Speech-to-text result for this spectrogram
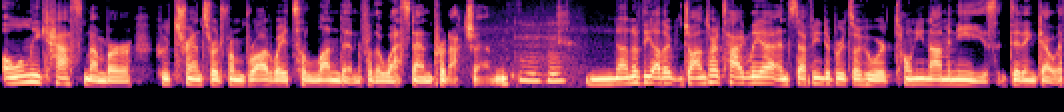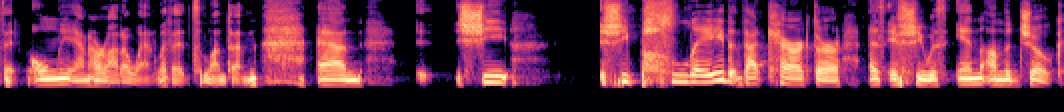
only cast member who transferred from Broadway to London for the West End production. Mm-hmm. None of the other John Tartaglia and Stephanie D'Abruzzo, who were Tony nominees, didn't go with it. Only Ann Harada went with it to London, and she she played that character as if she was in on the joke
